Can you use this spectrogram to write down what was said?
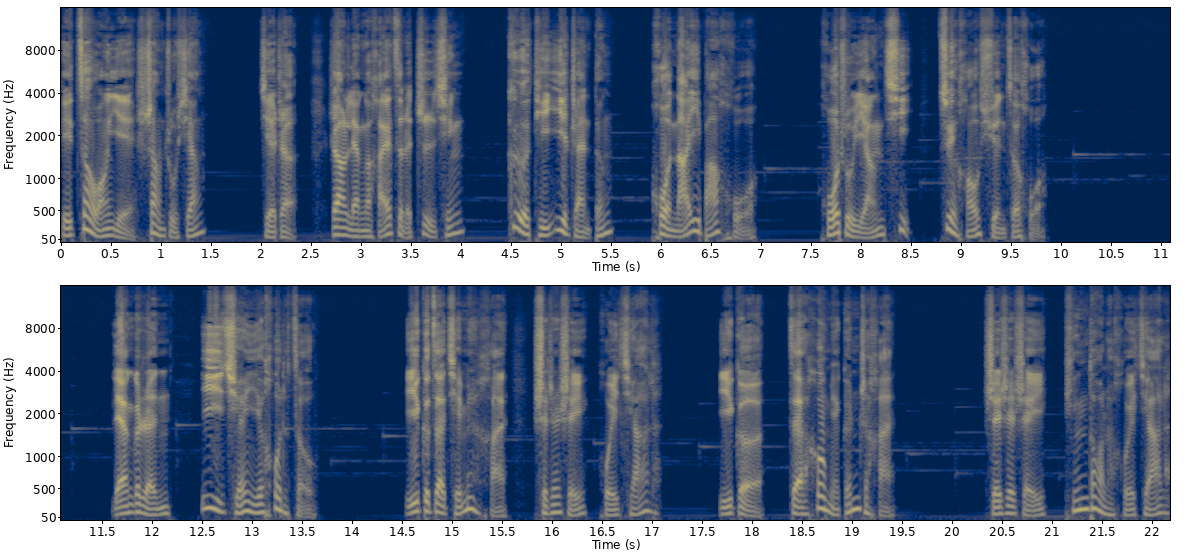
给灶王爷上炷香，接着让两个孩子的至亲。”各提一盏灯，或拿一把火，火属阳气，最好选择火。两个人一前一后的走，一个在前面喊谁谁谁回家了，一个在后面跟着喊谁谁谁听到了回家了。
